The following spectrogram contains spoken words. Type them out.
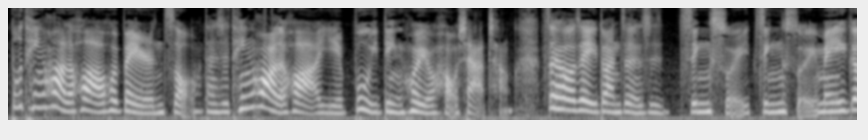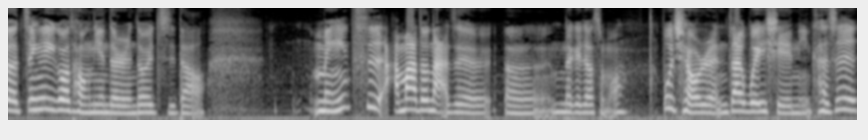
不听话的话会被人揍，但是听话的话也不一定会有好下场。最后这一段真的是精髓，精髓，每一个经历过童年的人都会知道。每一次阿妈都拿着呃那个叫什么不求人在威胁你，可是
